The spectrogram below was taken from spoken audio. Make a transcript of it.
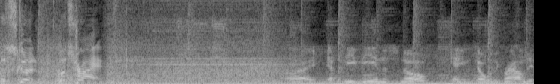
That's good. Let's try it. All right, FPV in the snow. Can't even tell where the ground is.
